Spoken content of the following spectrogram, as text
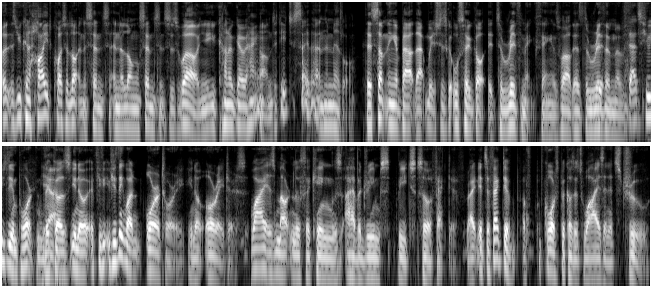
Uh, you can hide quite a lot in a sentence in a long sentence as well, and you, you, kind of go, "Hang on, did he just say that in the middle?" There's something about that which has also got it's a rhythmic thing as well. There's the rhythm of that's hugely important yeah. because you know if you if you think about oratory, you know orators, why is Martin Luther King's "I Have a Dream" speech so effective? Right? It's effective, of course, because it's wise and it's true.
